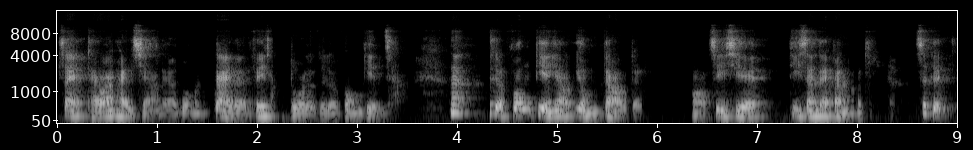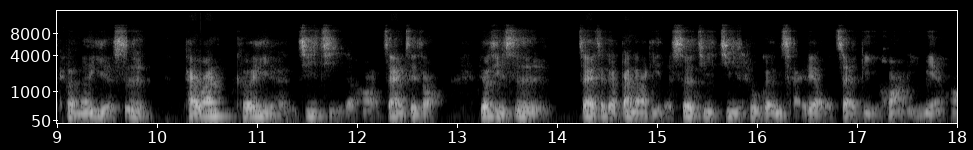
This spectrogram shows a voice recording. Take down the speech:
在台湾海峡呢，我们盖了非常多的这个风电场。那这个风电要用到的哦，这些第三代半导体，这个可能也是台湾可以很积极的哈，在这种。尤其是在这个半导体的设计技术跟材料的在地化里面，哈，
